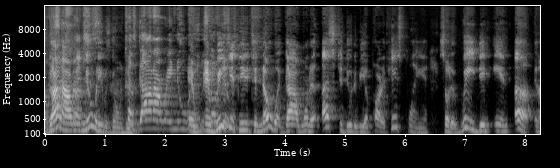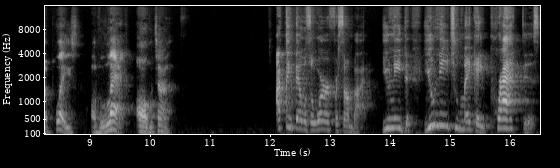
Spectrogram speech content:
follow his God already knew what he was going to do. because. God already knew what he And, was and we do. just needed to know what God wanted us to do to be a part of his plan so that we didn't end up in a place of lack all the time. I think that was a word for somebody. You need to you need to make a practice,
